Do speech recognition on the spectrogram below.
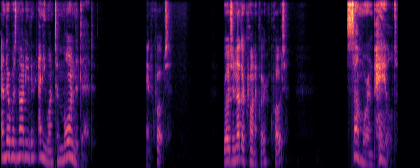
and there was not even anyone to mourn the dead. Wrote another chronicler, quote, Some were impaled,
